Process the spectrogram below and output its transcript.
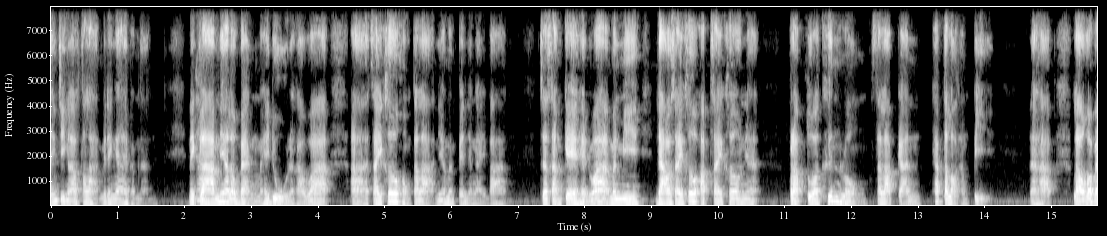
จริง ๆ แล้วตลาดไม่ได้ง่ายแบบนั้น ในกราฟเนี่ยเราแบ่งมาให้ดูนะครับว่าcycle ของตลาดเนี่ยมันเป็นยังไงบ้าง จะสังเกตเห็นว่ามันมี down cycle up cycle เนี่ยปรับตัวขึ้นลงสลับกันแทบตลอดทั้งปี นะครับ เราก็ไป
